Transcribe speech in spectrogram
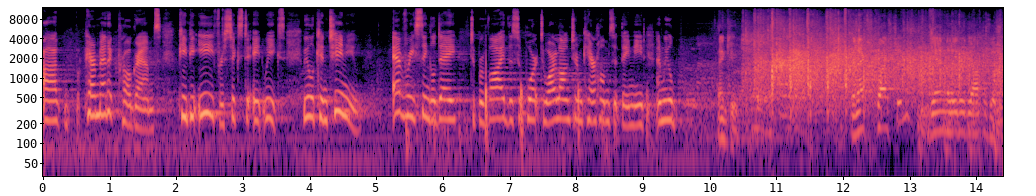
uh, paramedic programs, PPE for six to eight weeks. We will continue every single day to provide the support to our long-term care homes that they need, and we will Thank you. The next question, again, the Leader of the Opposition.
